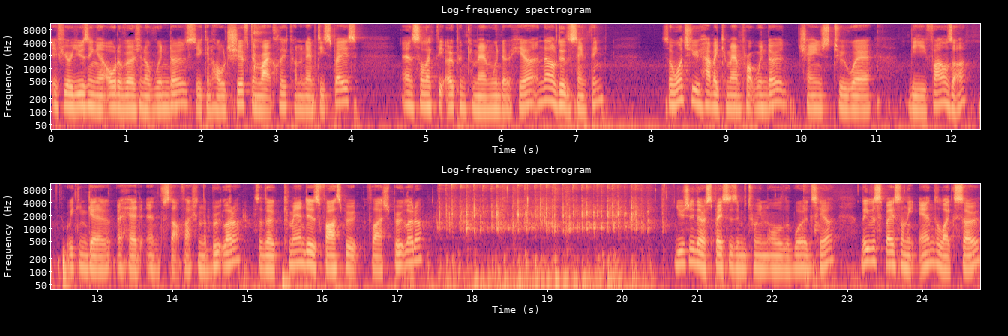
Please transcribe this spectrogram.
if you're using an older version of Windows, you can hold shift and right click on an empty space and select the open command window here and that'll do the same thing. So once you have a command prompt window changed to where the files are, we can get ahead and start flashing the bootloader. So the command is fastboot flash bootloader. Usually there are spaces in between all of the words here. Leave a space on the end like so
